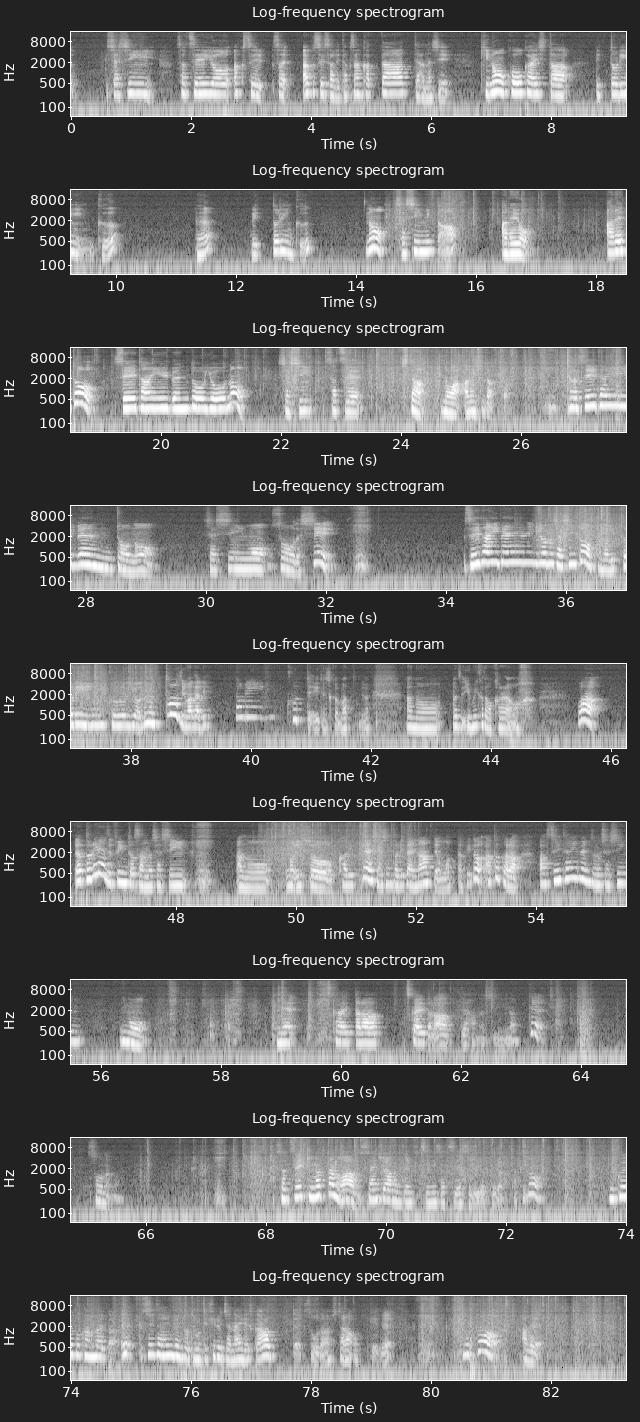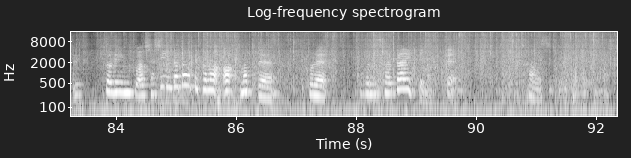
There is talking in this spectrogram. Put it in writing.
写真撮影用アクセサアクセサリーたくさん買ったって話昨日公開したリットリンクんリットリンク？の写真見た？あれよ。あれと生誕イベント用の写真撮影。したのはあの日だった。なんか生誕イベントの写真もそうだし生誕イベント用の写真とこのリットリンク用でも当時まだリットリンクっていいですか？待ってあのまず読み方わからんわ。はいやとりあえずピントさんの写真あのの衣装を借りて写真撮りたいなって思ったけど後からあ生誕イベントの写真にもね使えたら使えたらって話になってそうなの。撮影決まったのは最初は本当に普通に撮影する予定だったけどよくよく考えたえ生誕イベントでもできるんじゃないですか？って相談したら OK で。それとあれトリンクは写真いただいてからあ待ってこれここに使いたいってなって使わせていただきまし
